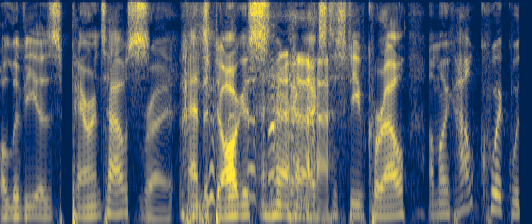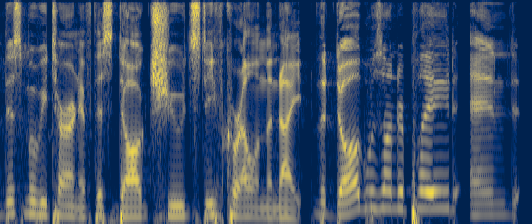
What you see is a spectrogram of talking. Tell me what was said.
Olivia's parents' house, Right. And the dog is sleeping next to Steve Carell. I'm like, how quick would this movie turn if this dog chewed Steve Carell in the night? the dog was underplayed, and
